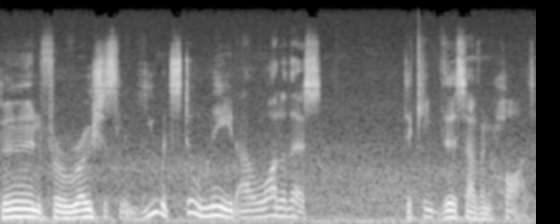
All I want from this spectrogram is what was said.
burn ferociously, you would still need a lot of this to keep this oven hot.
